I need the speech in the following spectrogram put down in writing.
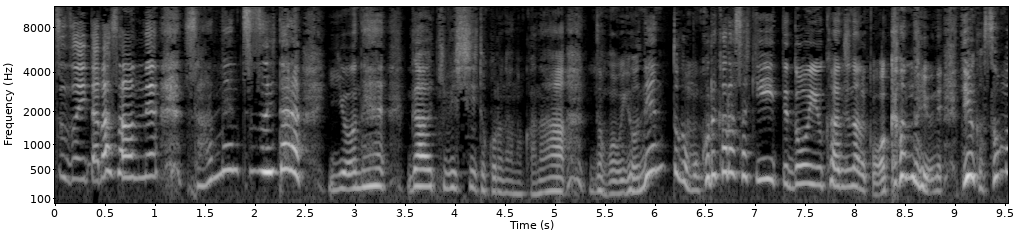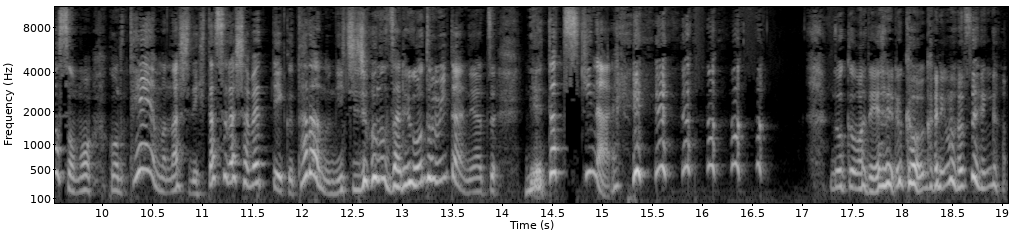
続いたら3年。3年続いたら4年が厳しいところなのかな。だから4年とかもこれから先ってどういう感じなのかわかんないよね。っていうかそもそも、このテーマなしでひたすら喋っていく、ただの日常のザリ事みたいなやつ、ネタ尽きない？どこまでやれるかわかりませんが。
